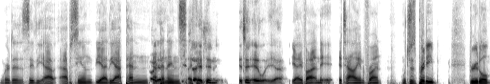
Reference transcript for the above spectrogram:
where did it say the Apsian? Yeah, the Appen oh, Apennines. It's, I think it's in it's in Italy. Yeah, yeah. He fought in the Italian front, which is pretty brutal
